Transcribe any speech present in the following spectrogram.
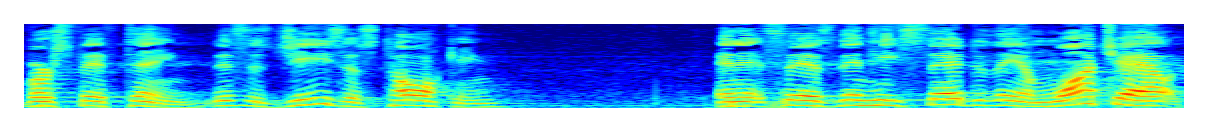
verse 15. This is Jesus talking, and it says, Then he said to them, Watch out,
